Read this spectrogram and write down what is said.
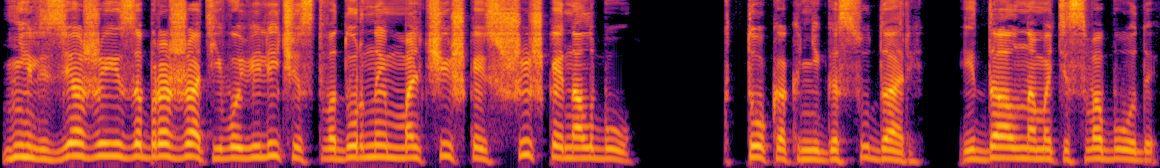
Нельзя же изображать его величество дурным мальчишкой с шишкой на лбу. Кто, как не государь, и дал нам эти свободы?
